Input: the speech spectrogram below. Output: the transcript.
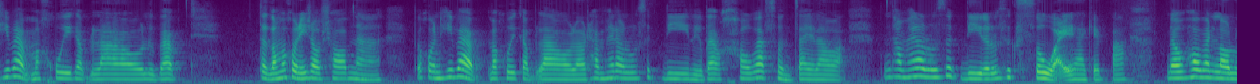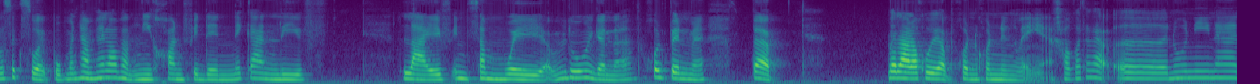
ที่แบบมาคุยกับเราหรือแบบ แต่ต้องเป็นคนที่เราชอบนะเป็นคนที่แบบมาคุยกับเราแล้วทำให้เรารู้สึกดีหรือแบบเขาแบบสนใจเราอะ่ะมันทำให้เรารู้สึกดีแล้วรู้สึกสวยอะเก็ตปะแล้วพอมันเรารู้สึกสวยปุ๊บมันทำให้เราแบบมี confidence ในการ live life in some way อะไม่รู้เหมือนกันนะทุกคนเป็นไหมแบบเวลาเราคุยกับคนคนหนึ่งอะไรเงี้ยเขาก็จะแบบเออนู่นนี่นั่น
